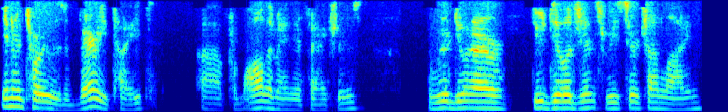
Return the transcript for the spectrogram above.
Inventory was very tight uh, from all the manufacturers. And we were doing our due diligence research online,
